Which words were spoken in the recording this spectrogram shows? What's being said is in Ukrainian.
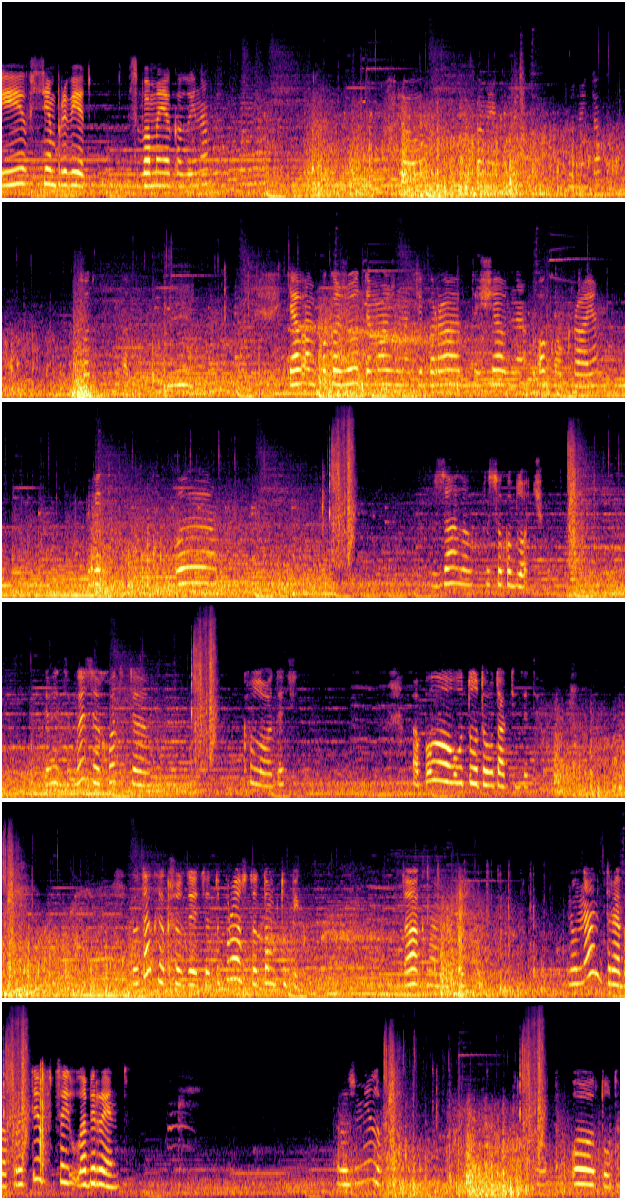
І всім привіт! З вами я Калина. Hello. Вами я Калина. Я вам покажу, де можна зібрати ще одне око края. Привіт. В... залах високоблоччя. Дивіться, ви заходите в колодець. Або отут, отак ідете. І отак, якщо здається, то просто там тупік. Так, нам. Ну нам треба пройти в цей лабіринт. Розуміло? О, тут.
